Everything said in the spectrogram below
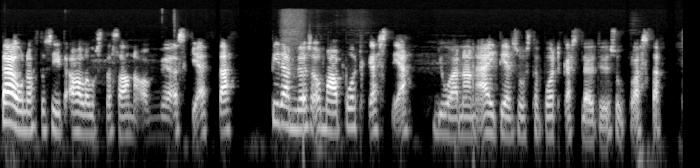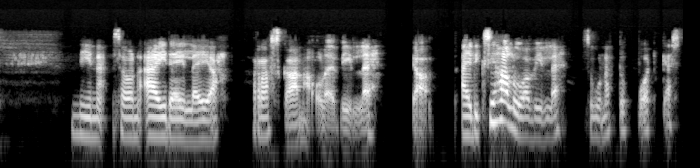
tämä unohtui siitä alusta sanoa myöskin, että pidän myös omaa podcastia juonan. Äitien suusta podcast löytyy Suplasta. Niin se on äideille ja raskaana oleville ja äidiksi haluaville suunnattu podcast.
